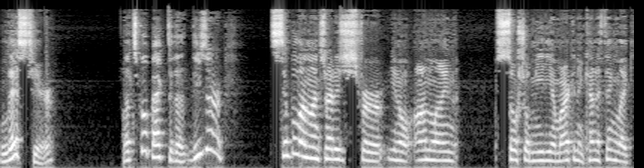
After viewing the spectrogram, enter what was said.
list here let's go back to the these are simple online strategies for you know online social media marketing kind of thing like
